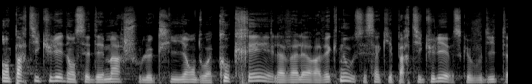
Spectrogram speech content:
en particulier dans ces démarches où le client doit co-créer la valeur avec nous. C'est ça qui est particulier parce que vous dites,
